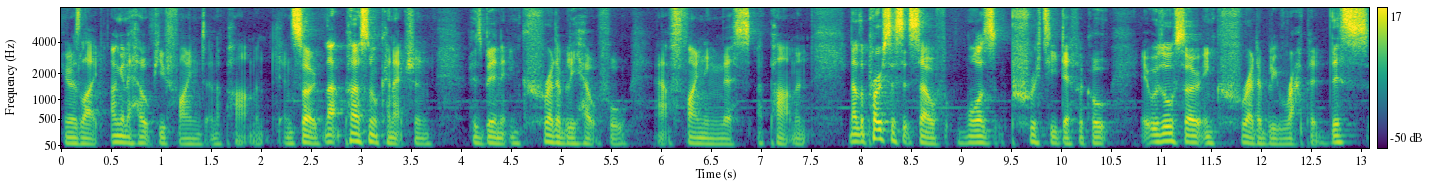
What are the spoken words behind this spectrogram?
He was like, I'm going to help you find an apartment. And so that personal connection has been incredibly helpful at finding this apartment. Now, the process itself was pretty difficult. It was also incredibly rapid. This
